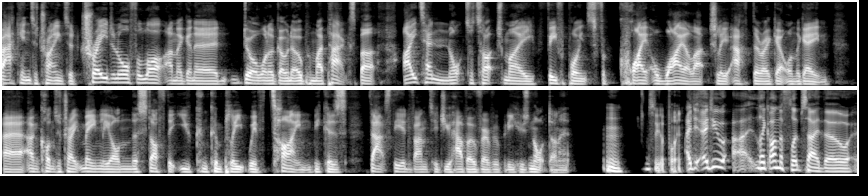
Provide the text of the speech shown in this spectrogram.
back into trying to trade an awful lot? Am I going to, do I want to go and open my packs? But I tend not to touch my FIFA points for quite a while actually after I get on the game. Uh, and concentrate mainly on the stuff that you can complete with time because that's the advantage you have over everybody who's not done it. Mm, that's a good point. I do, I do uh, like on the flip side though,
